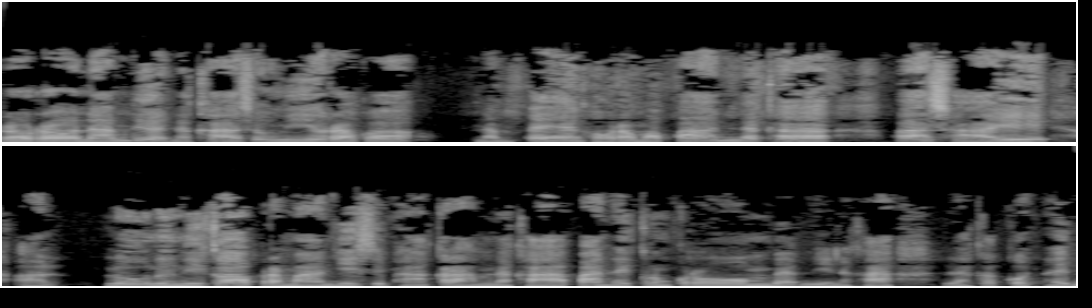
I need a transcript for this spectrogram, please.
เรารอน้ำเดือดนะคะ ช่วงนี้เราก็นำแป้งของเรามาปั้นนะคะ ป้าใช้ลูกหนึ่งนี่ก็ประมาณ 25 กรัมนะคะ ปั้นให้กลมๆแบบนี้นะคะ แล้วก็กดให้แ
